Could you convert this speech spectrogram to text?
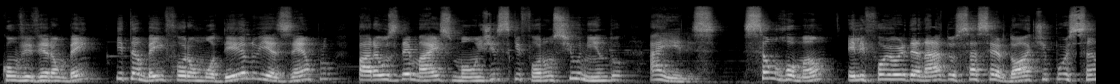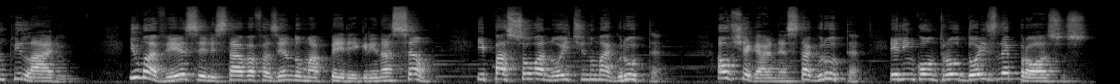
conviveram bem e também foram modelo e exemplo para os demais monges que foram se unindo a eles. São Romão, ele foi ordenado sacerdote por Santo Hilário. E uma vez ele estava fazendo uma peregrinação e passou a noite numa gruta. Ao chegar nesta gruta, ele encontrou dois leprosos.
